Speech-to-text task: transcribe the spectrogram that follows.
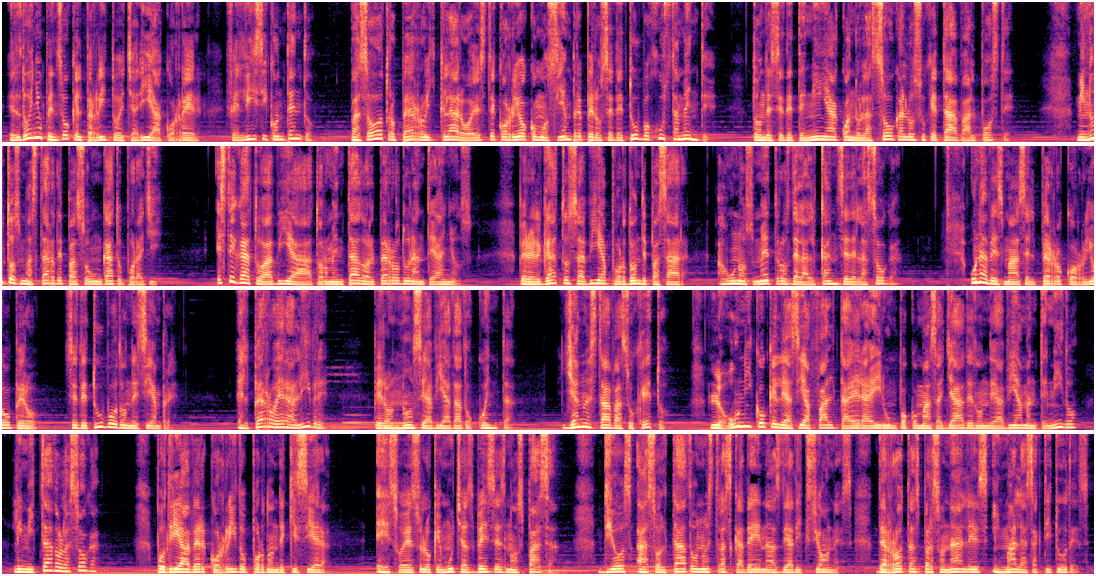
El dueño pensó que el perrito echaría a correr, feliz y contento. Pasó otro perro y claro, este corrió como siempre, pero se detuvo justamente donde se detenía cuando la soga lo sujetaba al poste. Minutos más tarde pasó un gato por allí. Este gato había atormentado al perro durante años, pero el gato sabía por dónde pasar a unos metros del alcance de la soga. Una vez más el perro corrió, pero se detuvo donde siempre. El perro era libre, pero no se había dado cuenta. Ya no estaba sujeto. Lo único que le hacía falta era ir un poco más allá de donde había mantenido limitado la soga. Podría haber corrido por donde quisiera. Eso es lo que muchas veces nos pasa. Dios ha soltado nuestras cadenas de adicciones, derrotas personales y malas actitudes.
